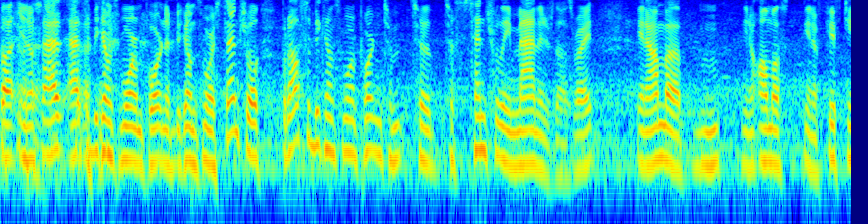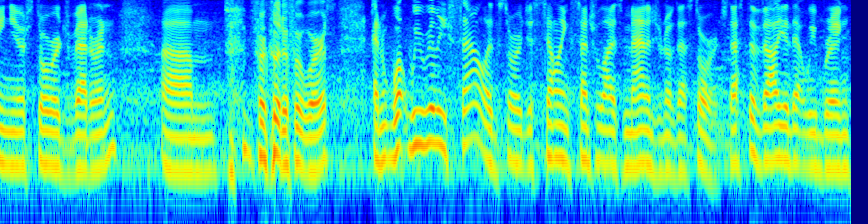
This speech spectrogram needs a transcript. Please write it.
but you know, so as, as it becomes more important, it becomes more central, but also becomes more important to, to, to centrally manage those, right? You know, I'm a you know, almost you know, 15 year storage veteran, um, for good or for worse. And what we really sell in storage is selling centralized management of that storage. That's the value that we bring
